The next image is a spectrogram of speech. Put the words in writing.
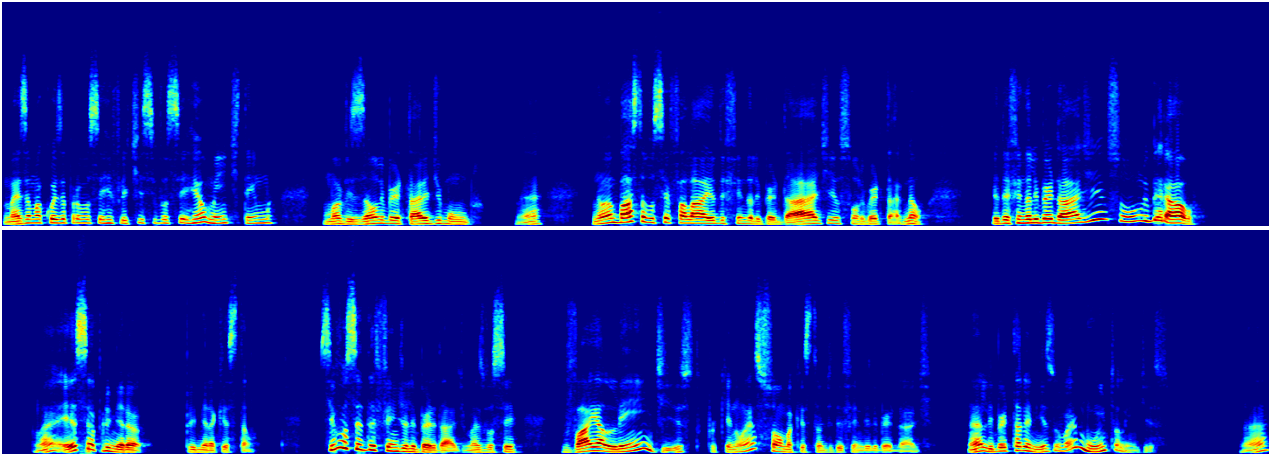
Mas é uma coisa para você refletir se você realmente tem uma, uma visão libertária de mundo. Né? Não basta você falar, eu defendo a liberdade, eu sou um libertário. Não. Eu defendo a liberdade, eu sou um liberal. Né? Essa é a primeira, primeira questão. Se você defende a liberdade, mas você vai além disso, porque não é só uma questão de defender liberdade. Né? Libertarianismo vai muito além disso. Né?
